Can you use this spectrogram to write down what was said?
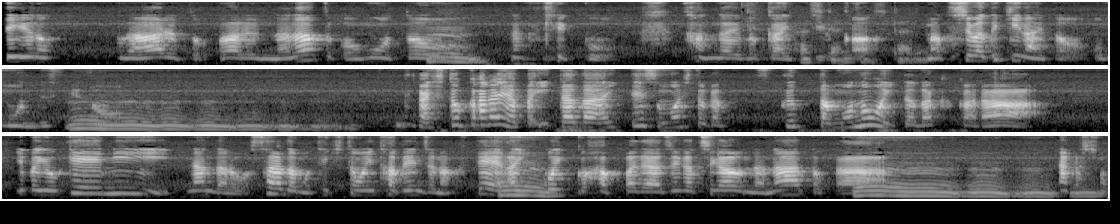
ていうのがあると、あるんだなとか思うと、うん。なんか結構感慨深いっていう確か、私はできないとは思うんですけど、人からやっぱいただいて、その人が作ったものをいただくから、やっぱ余計になんだろうサラダも適当に食べんじゃなくて、あうん一個一個葉っぱで味が違うんだなとうんか、うんうんうん。なんか食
